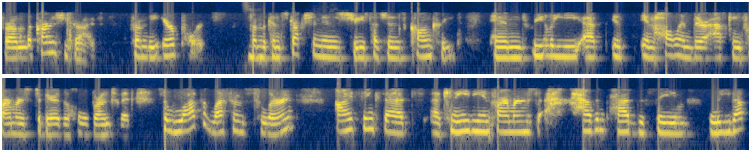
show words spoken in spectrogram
from the cars you drive, from the airports, from the construction industry, such as concrete. And really, at, in, in Holland, they're asking farmers to bear the whole brunt of it. So, lots of lessons to learn. I think that uh, Canadian farmers haven't had the same lead up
